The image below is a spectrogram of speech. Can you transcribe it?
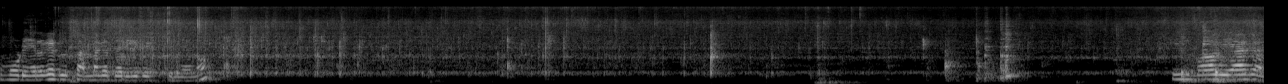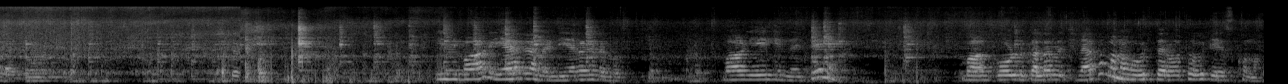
ఒక మూడు ఎర్రగడ్డలు సన్నగా తరిగి పెట్టుకున్నాను. ఇది బాగా వేగాలండి ఇది బాగా వేగాలండి ఎర్రగడ్డలు. బాగా ఏగిందంటే బాగా గోల్డ్ కలర్ వచ్చినాక మనం ఒకటి తర్వాత ఒకటి వేసుకున్నాం.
